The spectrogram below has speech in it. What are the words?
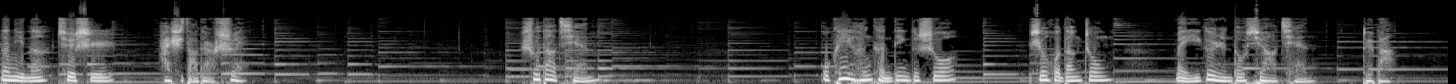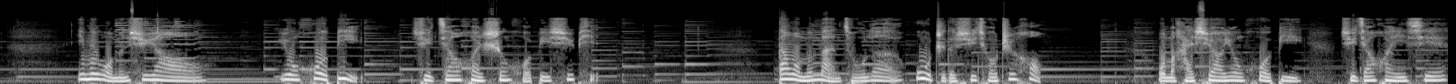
那你呢？确实，还是早点睡。说到钱，我可以很肯定的说，生活当中每一个人都需要钱，对吧？因为我们需要用货币去交换生活必需品。当我们满足了物质的需求之后，我们还需要用货币去交换一些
